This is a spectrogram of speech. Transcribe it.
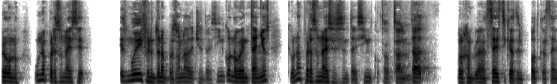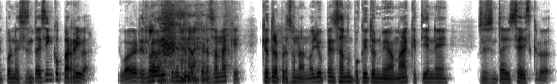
Pero bueno, una persona ese es muy diferente una persona de 85, 90 años que una persona de 65. Totalmente. O sea, por ejemplo, en las estadísticas del podcast también pone 65 para arriba. Digo, a ver, es muy diferente una persona que, que otra persona, ¿no? Yo pensando un poquito en mi mamá que tiene 66, creo,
